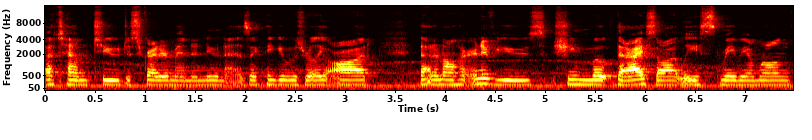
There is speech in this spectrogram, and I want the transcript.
attempt to discredit Amanda Nunes. I think it was really odd that in all her interviews, she mo- that I saw at least, maybe I'm wrong,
